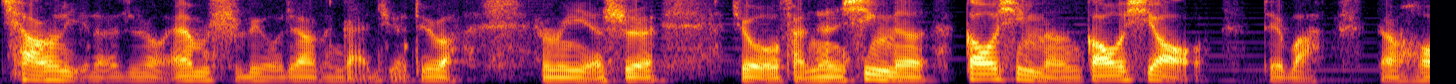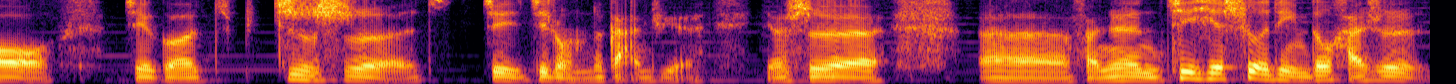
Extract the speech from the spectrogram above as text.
枪里的这种 M 十六这样的感觉，对吧？那么也是就反正性能高性能高效，对吧？然后这个制式这这种的感觉也是，呃，反正这些设定都还是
